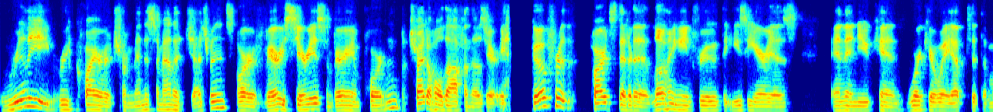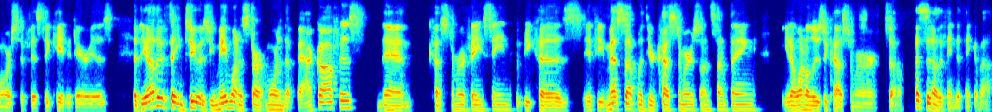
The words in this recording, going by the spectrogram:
really require a tremendous amount of judgment or very serious and very important, try to hold off on those areas. Go for parts that are the low hanging fruit, the easy areas, and then you can work your way up to the more sophisticated areas. But the other thing, too, is you may want to start more in the back office than customer facing because if you mess up with your customers on something, you don't want to lose a customer. So that's another thing to think about.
